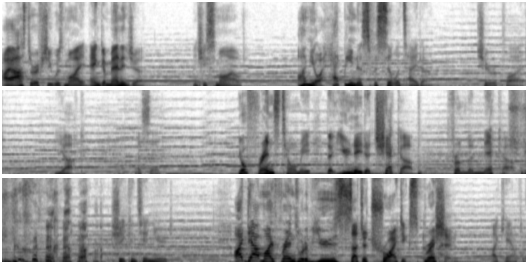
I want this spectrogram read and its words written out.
I asked her if she was my anger manager, and she smiled. I'm your happiness facilitator, she replied. Yuck, I said. Your friends tell me that you need a checkup from the neck up. she continued. I doubt my friends would have used such a trite expression, I countered.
